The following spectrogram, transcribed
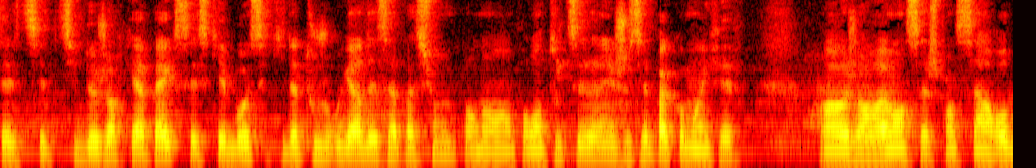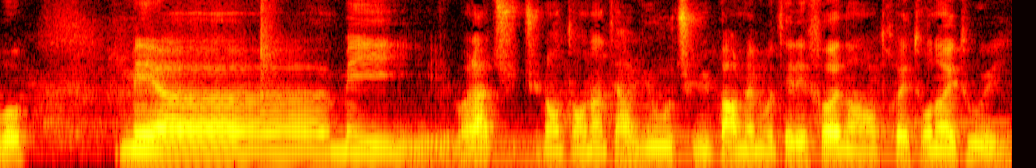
le type de joueur qui Apex. Et ce qui est beau, c'est qu'il a toujours gardé sa passion pendant, pendant toutes ces années. Je sais pas comment il fait. Genre vraiment, je pense que c'est un robot. Mais, euh, mais voilà, tu, tu l'entends en interview, tu lui parles même au téléphone entre les tournois et tout. Il,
